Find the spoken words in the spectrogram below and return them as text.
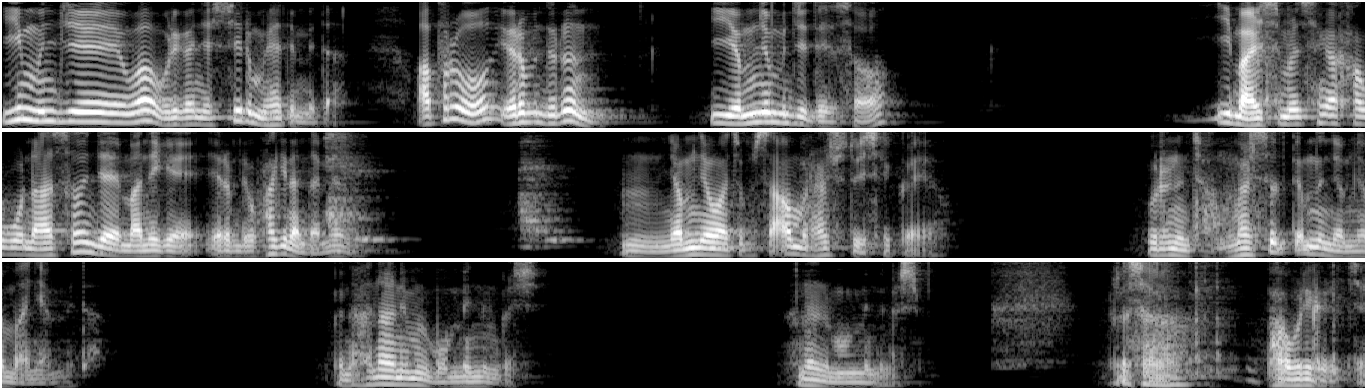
이 문제와 우리가 이제 씨름을 해야 됩니다. 앞으로 여러분들은 이 염려 문제에 대해서 이 말씀을 생각하고 나서 이제 만약에 여러분들이 확인한다면 음, 염려와 좀 싸움을 할 수도 있을 거예요. 우리는 정말 쓸데없는 염려 많이 합니다. 그건 하나님을 못 믿는 것이 하나님을 못 믿는 것입니다. 그래서 바울이 그랬죠.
